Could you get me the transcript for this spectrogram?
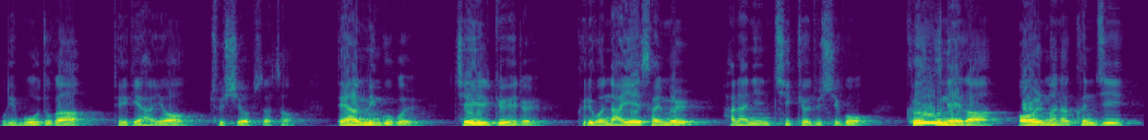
우리 모두가 되게 하여 주시옵소서. 대한민국을 제일교회를 그리고 나의 삶을 하나님 지켜주시고 그 은혜가 얼마나 큰지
